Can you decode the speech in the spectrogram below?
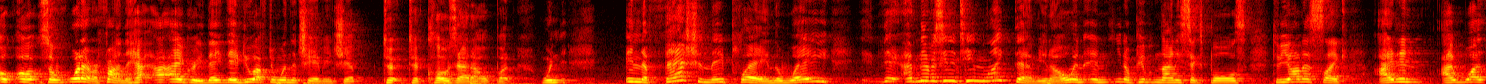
"Oh, oh so whatever, fine." They ha- I I agree. They they do have to win the championship to to close that out. But when in the fashion they play and the way they, I've never seen a team like them, you know, and and you know people 96 Bulls. To be honest, like I didn't I was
